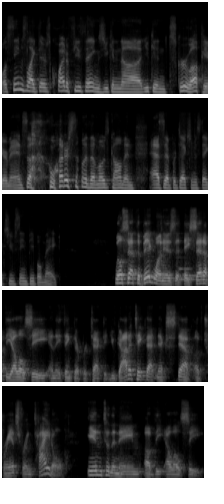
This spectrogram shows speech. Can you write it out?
Well, it seems like there's quite a few things you can uh, you can screw up here, man. So, what are some of the most common asset protection mistakes you've seen people make? Well, Seth, the big one is that they set up the LLC and they think they're protected. You've got to take that next step of transferring title into the name of the LLC.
